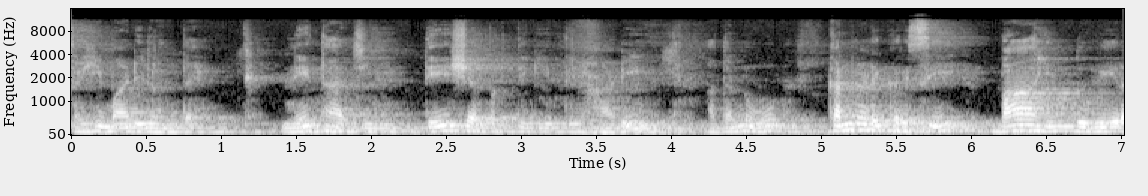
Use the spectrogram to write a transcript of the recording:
ಸಹಿ ಮಾಡಿದರಂತೆ. ನೇತಾಜಿ ದೇಶಭಕ್ತಿ ಗೀತೆ ಹಾಡಿ ಅದನ್ನು ಕನ್ನಡೀಕರಿಸಿ ಬಾ ಹಿಂದೂ ವೀರ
